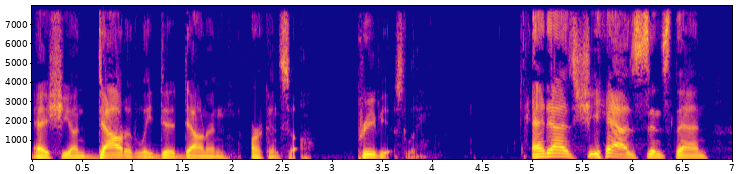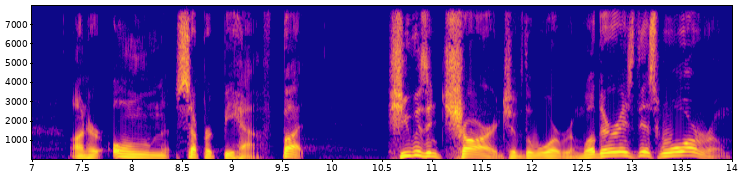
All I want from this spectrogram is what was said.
as she undoubtedly did down in Arkansas previously, and as she has since then on her own separate behalf. But she was in charge of the war room. Well, there is this war room.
